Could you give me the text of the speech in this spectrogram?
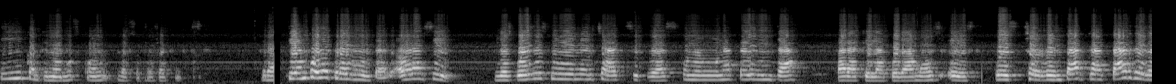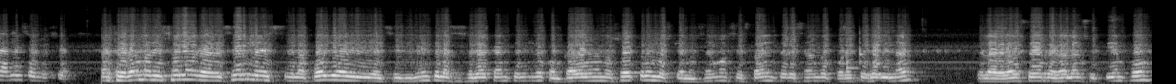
y continuamos con los otros recursos. Tiempo de preguntas. Ahora sí, nos puedes escribir en el chat si te con alguna pregunta para que la podamos pues solventar, tratar de darle solución. Nuestra dama de solo agradecerles el apoyo y el seguimiento y la asesoría que han tenido con cada uno de nosotros, los que nos hemos estado interesando por este webinar, que la verdad ustedes regalan su tiempo,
